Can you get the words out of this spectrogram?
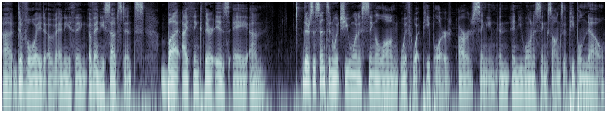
uh, devoid of anything of any substance. But I think there is a um, there's a sense in which you want to sing along with what people are are singing, and and you want to sing songs that people know,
